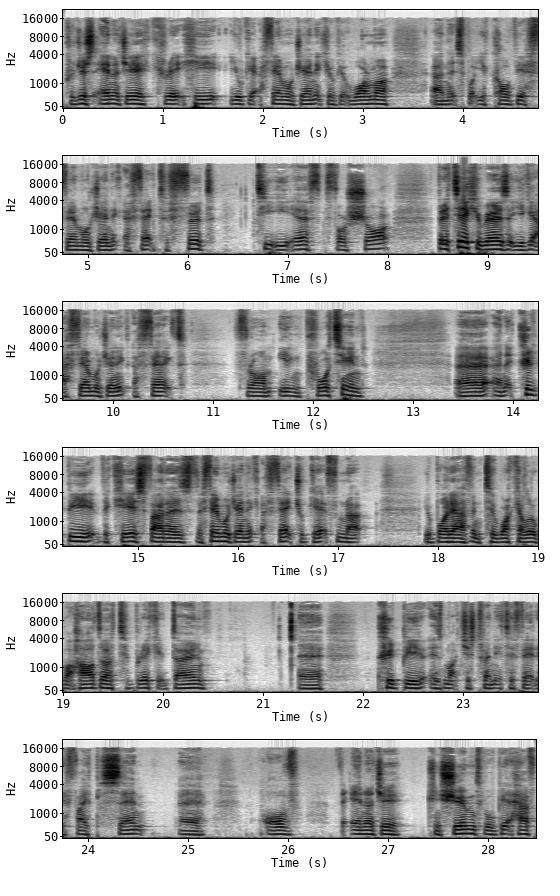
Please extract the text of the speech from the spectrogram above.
produce energy, create heat. You'll get a thermogenic, you'll get warmer, and it's what you call the thermogenic effect of food. TEF for short. But the takeaway is that you get a thermogenic effect from eating protein. Uh, and it could be the case far as the thermogenic effect you'll get from that, your body having to work a little bit harder to break it down, uh, could be as much as 20 to 35% uh, of the energy consumed will be have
